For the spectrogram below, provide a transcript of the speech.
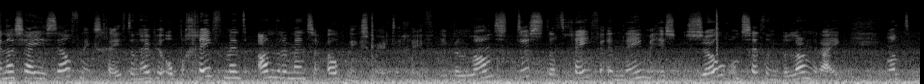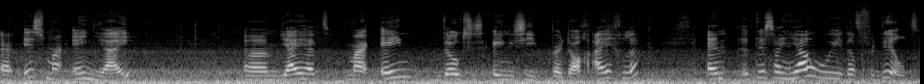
En als jij jezelf niks geeft, dan heb je op een gegeven moment andere mensen ook niks meer te geven. Die balans tussen dat geven en nemen is zo ontzettend belangrijk. Want er is maar één jij. Um, jij hebt maar één dosis energie per dag eigenlijk. En het is aan jou hoe je dat verdeelt.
